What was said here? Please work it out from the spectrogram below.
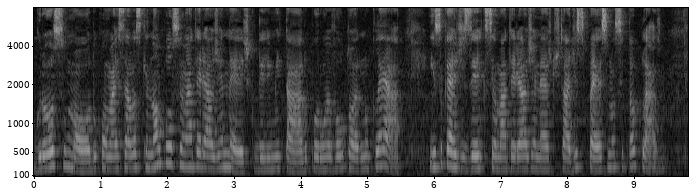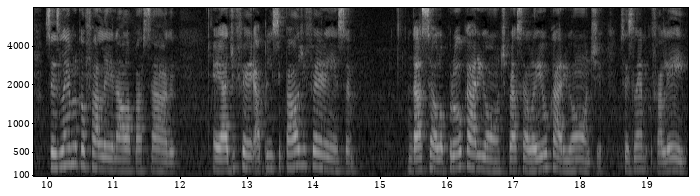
grosso modo, como as células que não possuem material genético delimitado por um envoltório nuclear isso quer dizer que seu material genético está disperso no citoplasma. Vocês lembram que eu falei na aula passada? É a, a principal diferença da célula procarionte para a célula eucarionte, vocês lembram que eu falei?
